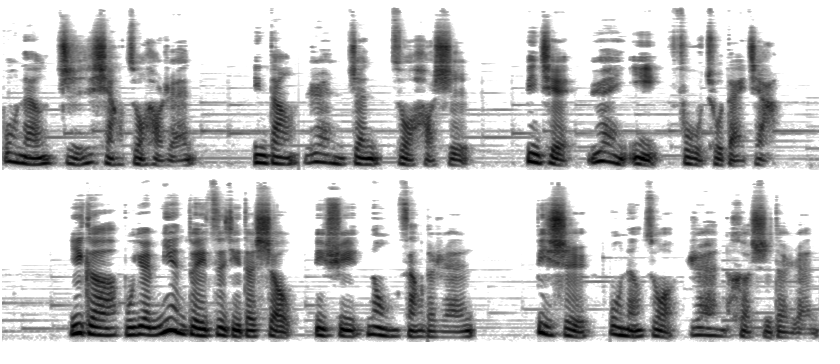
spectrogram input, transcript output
不能只想做好人，应当认真做好事，并且愿意付出代价。一个不愿面对自己的手必须弄脏的人，必是不能做任何事的人。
